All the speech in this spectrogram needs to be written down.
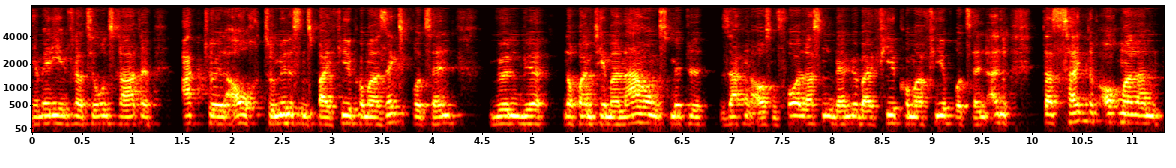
dann wäre die Inflationsrate aktuell auch zumindest bei 4,6 Prozent. Würden wir noch beim Thema Nahrungsmittel Sachen außen vor lassen, wären wir bei 4,4 Prozent. Also das zeigt doch auch mal an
